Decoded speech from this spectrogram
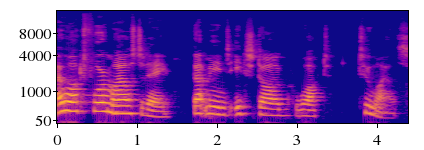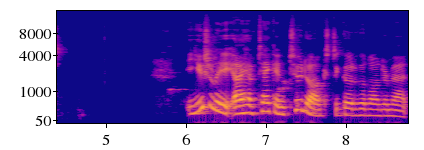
I walked four miles today. That means each dog walked two miles. Usually, I have taken two dogs to go to the laundromat,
